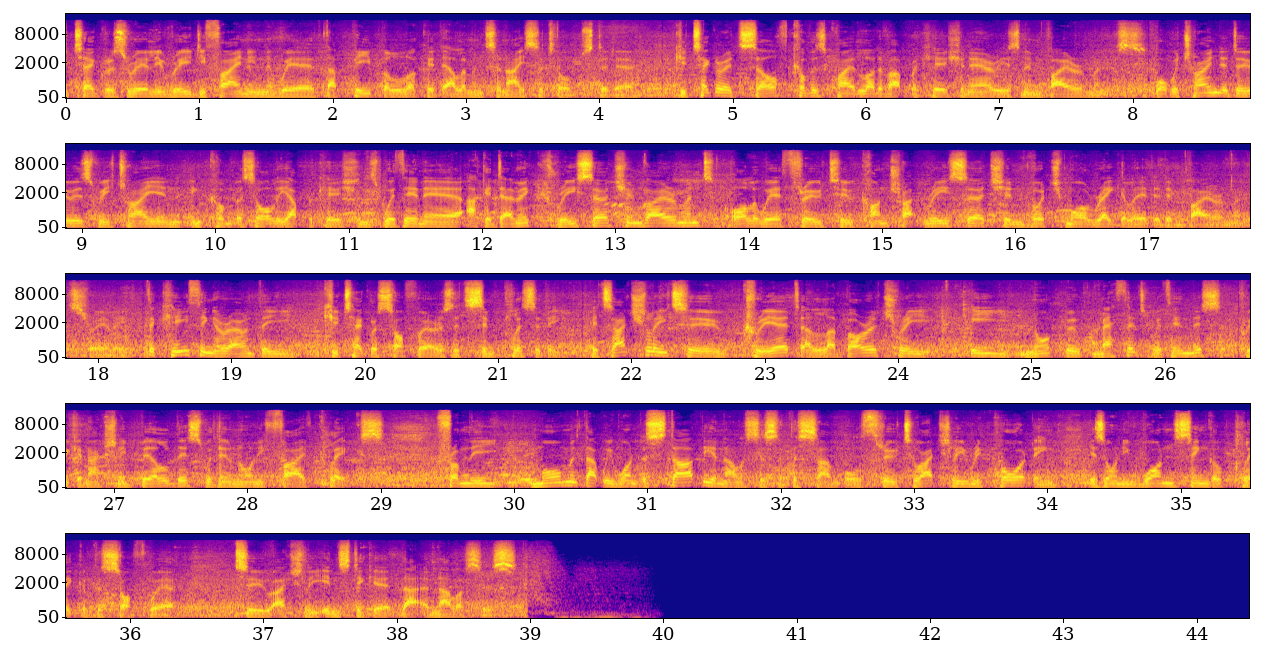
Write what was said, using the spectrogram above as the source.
Qtegra is really redefining the way that people look at elements and isotopes today. Qtegra itself covers quite a lot of application areas and environments. What we're trying to do is we try and encompass all the applications within an academic research environment, all the way through to contract research in much more regulated environments, really. The key thing around the Qtegra software is its simplicity. It's actually to create a laboratory e-notebook method within this. We can actually build this within only five clicks. From the moment that we want to start the analysis of the sample through to actually reporting is only one single click of the software to actually instigate that analysis.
